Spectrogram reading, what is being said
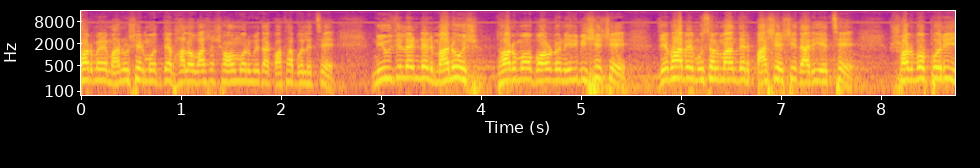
ধর্মের মানুষের মধ্যে ভালোবাসা, সহমর্মিতা কথা বলেছে নিউজিল্যান্ডের মানুষ ধর্ম, বর্ণ নির্বিশেষে যেভাবে মুসলমানদের পাশে এসে দাঁড়িয়েছে, সর্বোপরি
